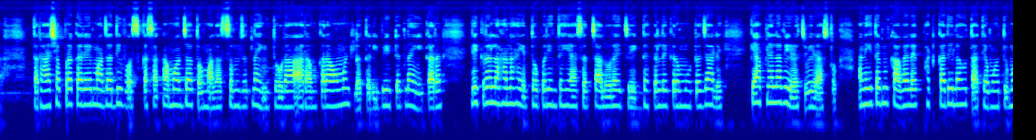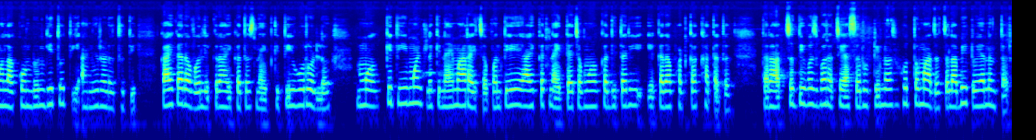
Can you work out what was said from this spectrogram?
तर अशा प्रकारे माझा दिवस कसा कामात जातो मला समजत नाही. थोडा आराम करावा म्हटलं तरी भेटत नाही. कारण लेकरं लहान आहेत तोपर्यंत हे असं चालू राहायचं. एकदा का लेकरं मोठं झाले की आपल्याला वेळच वेळ असतो. आणि इथं मी काव्याला एक फटका दिला होता. त्यामुळे ती मला कोंडून घेत होती आणि रडत होती. काय करावं? लेकरं ऐकतच नाहीत. किती ओरडलं मग किती म्हटलं की नाही मारायचं पण ते ऐकत नाहीत. त्याच्यामुळं कधीतरी एखादा फटका खातातच. तर आजचं दिवसभराचे असं रुटीन होतं माझं. चला भेटूया नंतर.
